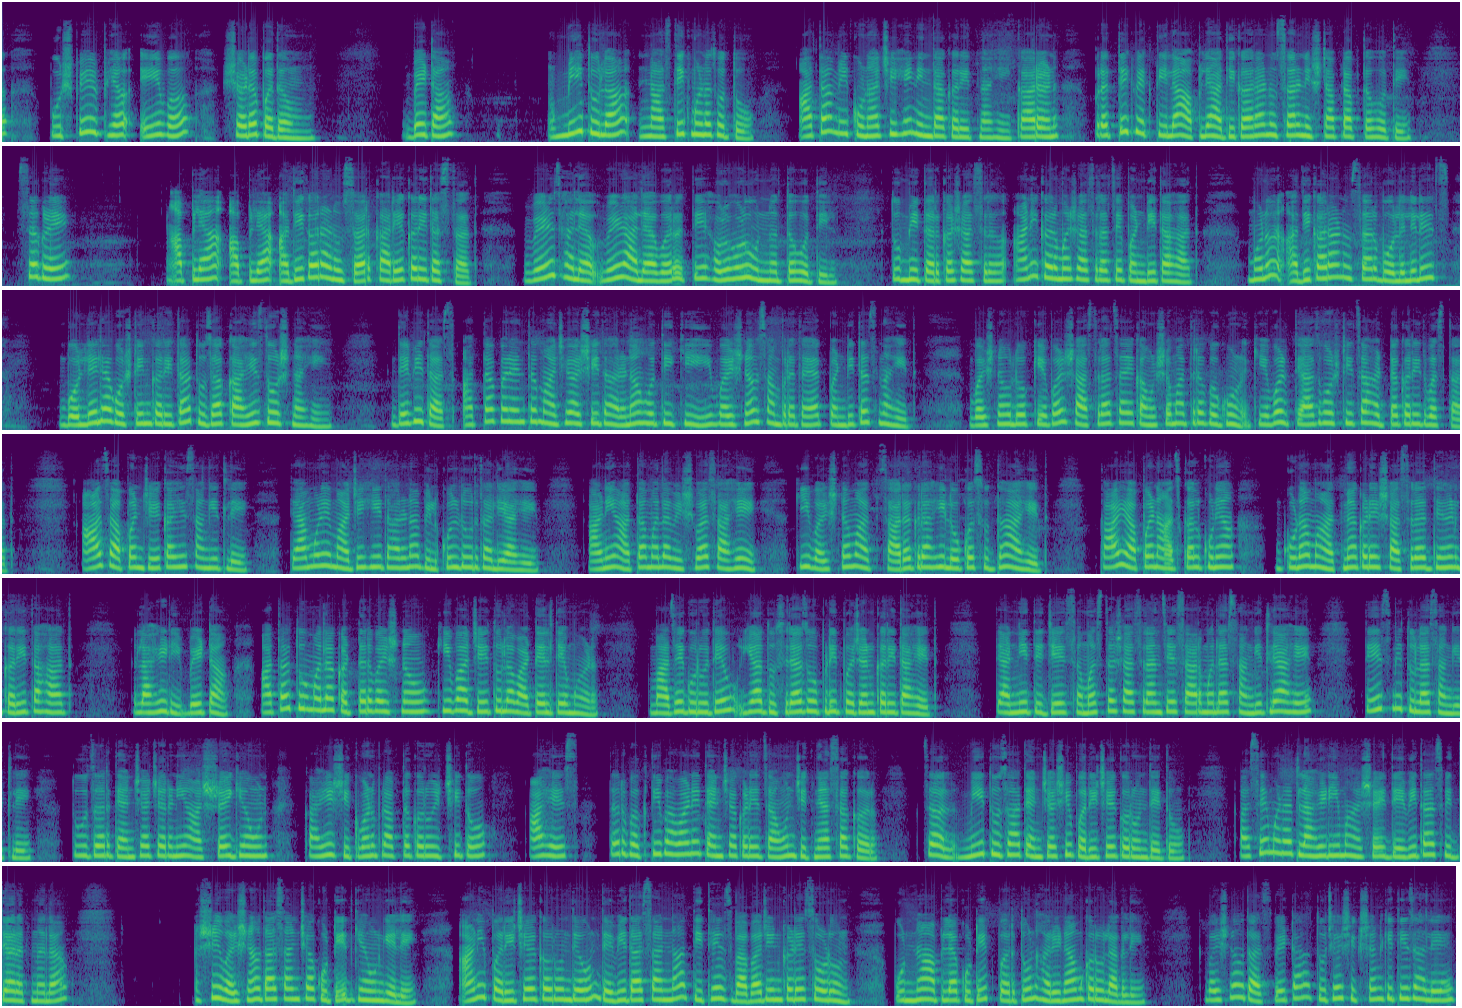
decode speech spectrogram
पुष्पेभ्य एव षडपदम. बेटा मी तुला नास्तिक म्हणत होतो. आता मी कुणाचीही निंदा करीत नाही कारण प्रत्येक व्यक्तीला आपल्या अधिकारानुसार निष्ठा प्राप्त होते. सगळे आपल्या आपल्या अधिकारानुसार कार्य करीत असतात. वेळ झाल्या वेळ आल्यावर ते हळूहळू उन्नत होतील. तुम्ही तर्कशास्त्र आणि कर्मशास्त्राचे पंडित आहात. म्हणून अधिकारानुसार बोललेलेच बोललेल्या गोष्टींकरिता तुझा काहीच दोष नाही. देवीदास आतापर्यंत माझी अशी धारणा होती की वैष्णव संप्रदायात पंडितच नाहीत. वैष्णव लोक केवळ शास्त्राचा एक अंश मात्र बघून केवळ त्याच गोष्टीचा हट्ट करीत बसतात. आज आपण जे काही सांगितले त्यामुळे माझी ही धारणा बिलकुल दूर झाली आहे. आणि आता मला विश्वास आहे की वैष्णवात सारग्राही लोक सुद्धा आहेत. काय आपण आजकाल कुण्या कुणा महात्म्याकडे शास्त्र अध्ययन करीत आहात? लाहिडी बेटा आता तू मला कट्टर वैष्णव किंवा जे तुला वाटेल ते म्हण. माझे गुरुदेव या दुसऱ्या झोपडीत भजन करीत आहेत. त्यांनी ते जे समस्त शास्त्रांचे सार मला सांगितले आहे तेच मी तुला सांगितले. तू जर त्यांच्या चरणी आश्रय घेऊन काही शिकवण प्राप्त करू इच्छितो आहेस तर भक्तिभावाने त्यांच्याकडे जाऊन जिज्ञासा कर. चल मी तुझा त्यांच्याशी परिचय करून देतो. असे म्हणत लाहिडी महाशय देवीदास विद्यारत्नला श्री वैष्णवदासांच्या कुटीत घेऊन गेले आणि परिचय करून देऊन देवीदासांना तिथेच बाबाजींकडे सोडून पुन्हा आपल्या कुटीत परतून हरिणाम करू लागले. वैष्णवदास बेटा तुझे शिक्षण किती झाले?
